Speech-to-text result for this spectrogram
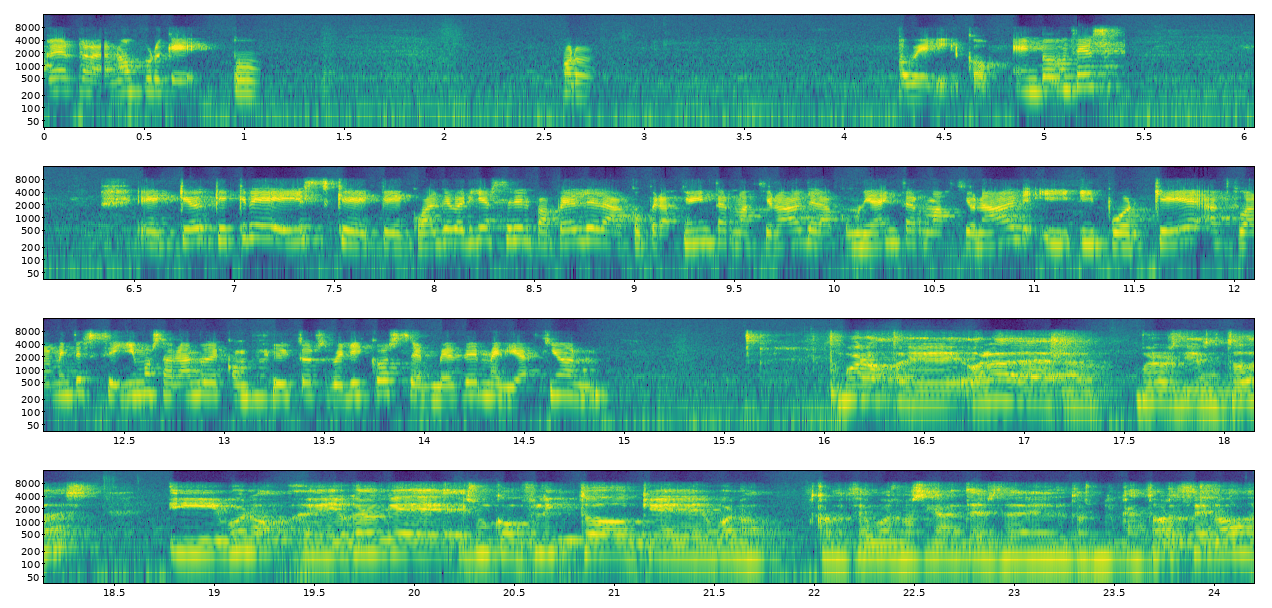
guerra, ¿no? Porque por, bélico. Entonces, eh, ¿qué, creéis que, cuál debería ser el papel de la cooperación internacional, de la comunidad internacional y, por qué actualmente seguimos hablando de conflictos bélicos en vez de mediación? Bueno, eh, hola, buenos días a todas. Y bueno, eh, yo creo que es un conflicto que, bueno, conocemos básicamente desde el 2014, ¿no?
